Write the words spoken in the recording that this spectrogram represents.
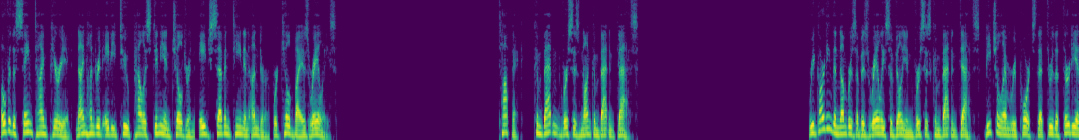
Over the same time period, 982 Palestinian children, age 17 and under, were killed by Israelis. Combatant versus non-combatant deaths Regarding the numbers of Israeli civilian versus combatant deaths, B'Tselem reports that through 30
